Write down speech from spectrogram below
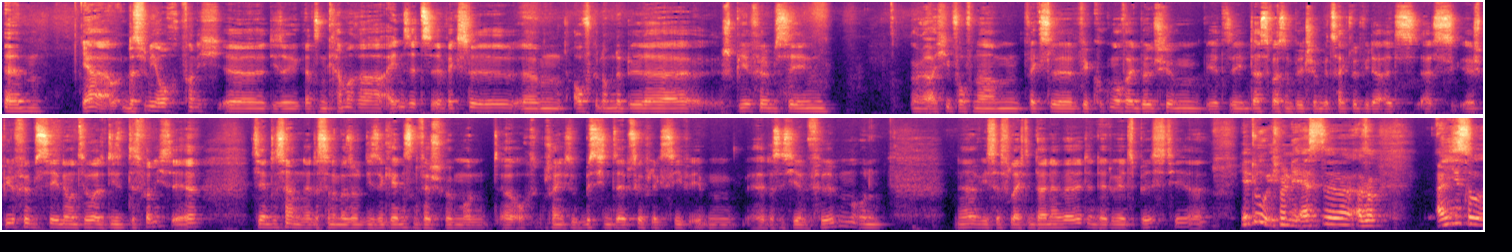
Ähm, ja, und das finde ich auch, fand ich, äh, diese ganzen Kameraeinsätze, Wechsel, ähm, aufgenommene Bilder, Spielfilmszenen, äh, Archivaufnahmen, Wechsel, wir gucken auf einen Bildschirm, wir sehen das, was im Bildschirm gezeigt wird, wieder als, als äh, Spielfilmszene und so. Also die, das fand ich sehr, sehr interessant, ne? dass dann immer so diese Grenzen verschwimmen und äh, auch wahrscheinlich so ein bisschen selbstreflexiv eben, äh, das ist hier ein Film und ne, wie ist das vielleicht in deiner Welt, in der du jetzt bist hier? Ja, du, ich meine, die erste, also eigentlich ist so,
